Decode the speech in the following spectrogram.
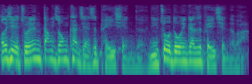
而且昨天当中看起来是赔钱的，你做多应该是赔钱的吧？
